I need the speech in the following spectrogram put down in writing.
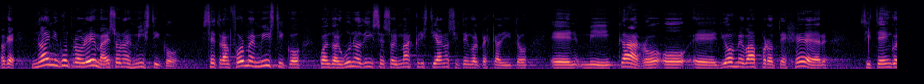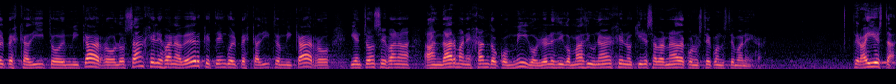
Ok, no hay ningún problema, eso no es místico. Se transforma en místico cuando alguno dice, soy más cristiano si tengo el pescadito en mi carro o eh, Dios me va a proteger si tengo el pescadito en mi carro. Los ángeles van a ver que tengo el pescadito en mi carro y entonces van a andar manejando conmigo. Yo les digo, más de un ángel no quiere saber nada con usted cuando usted maneja. Pero ahí está.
